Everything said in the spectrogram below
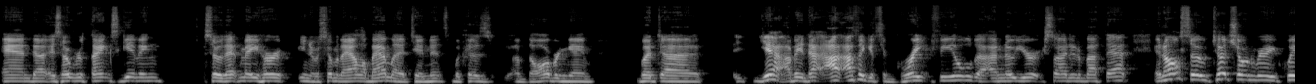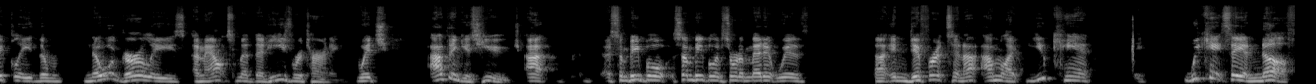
and uh, it's over Thanksgiving so that may hurt you know some of the Alabama attendance because of the Auburn game. But uh, yeah, I mean, that, I, I, think it's a great field. I know you're excited about that, and also touch on very quickly the Noah Gurley's announcement that he's returning, which I think is huge. I, some people, some people have sort of met it with uh, indifference, and I, I'm like, you can't, we can't say enough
